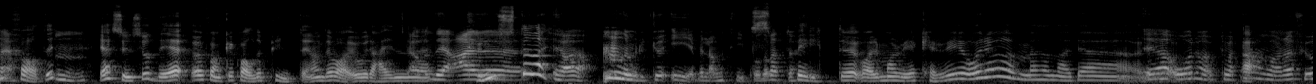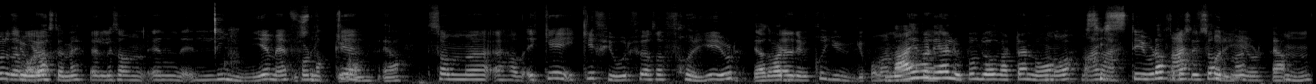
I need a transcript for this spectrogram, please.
det. fader. Mm. Jeg syns jo det Jeg kan ikke kalle det pynte engang. Det var jo rein Ja, det er kunst, det der. Ja, ja. De bruker jo evig lang tid på det, vet du. Spilte Var det Maria Carey i år, ja? Med den der Ja, år har ikke vært der. Ja. var der i fjor. Det Fjor, var jo stemmer. liksom en linje med folk om Ja. som eh, hadde Ikke, ikke i fjor, for altså forrige jul. ja det var, Jeg driver ikke og ljuger på meg. nei, det var det jeg lurer på om du hadde vært der nå. Nå? Nei, nei. Siste jula, for Nei, å si det sånn. forrige jul. Ja. Mhm.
